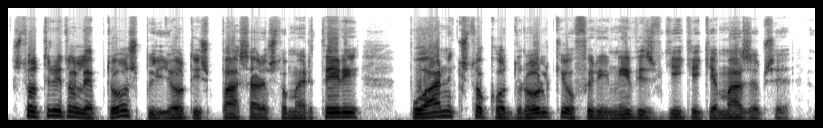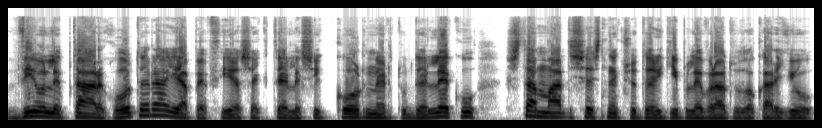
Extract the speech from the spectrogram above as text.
Στο τρίτο λεπτό, Σπηλιώτης πάσαρε στο Μερτήρι που άνοιξε το κοντρόλ και ο Φιρινίδης βγήκε και μάζεψε. Δύο λεπτά αργότερα η απευθείας εκτέλεση κόρνερ του Ντελέκου σταμάτησε στην εξωτερική πλευρά του δοκαριού.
